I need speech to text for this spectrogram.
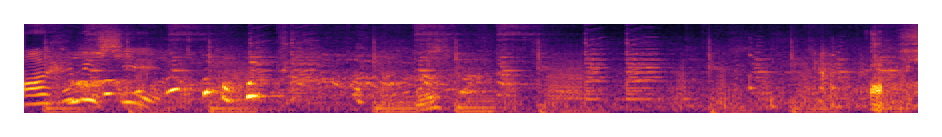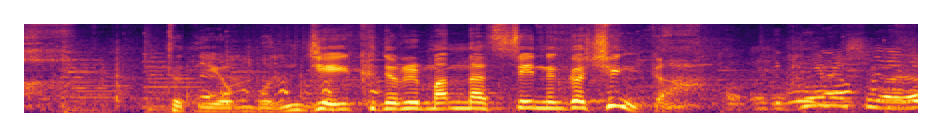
아, 혜미 씨. 드디어 문제의 그녀를 만날 수 있는 것인가? 혜미 씨가요?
